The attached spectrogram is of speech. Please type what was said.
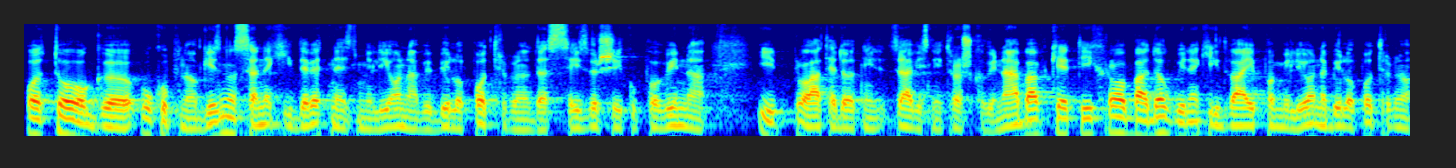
Od tog e, ukupnog iznosa nekih 19 miliona bi bilo potrebno da se izvrši kupovina i plate dotni zavisni troškovi nabavke tih roba, dok bi nekih 2,5 miliona bilo potrebno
